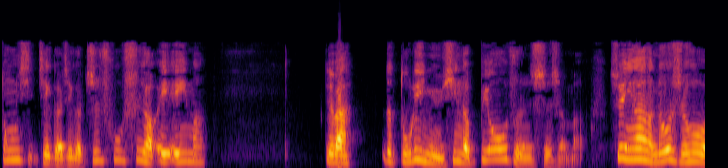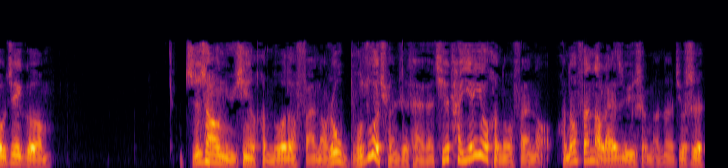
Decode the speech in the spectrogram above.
东西，这个这个支出是要 A A 吗？对吧？那独立女性的标准是什么？所以你看，很多时候这个。职场女性很多的烦恼，说我不做全职太太，其实她也有很多烦恼，很多烦恼来自于什么呢？就是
